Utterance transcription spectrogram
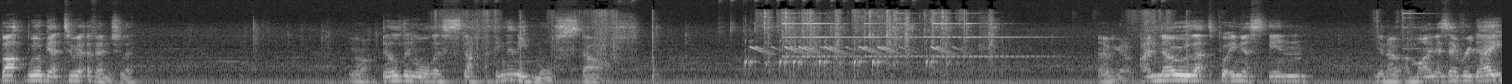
but we'll get to it eventually. Know, building all this stuff. I think they need more staff. There we go. I know that's putting us in, you know, a minus every day,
